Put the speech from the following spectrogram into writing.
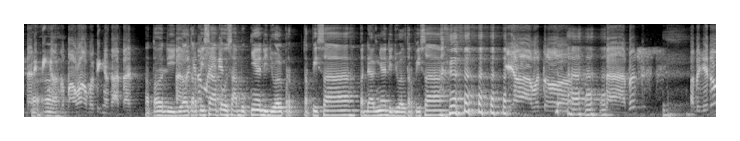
dari pinggang ke bawah sampai pinggang ke atas Atau dijual Nah, terpisah mainin. tuh sabuknya dijual per- terpisah, pedangnya dijual terpisah. iya betul nah terus habis itu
